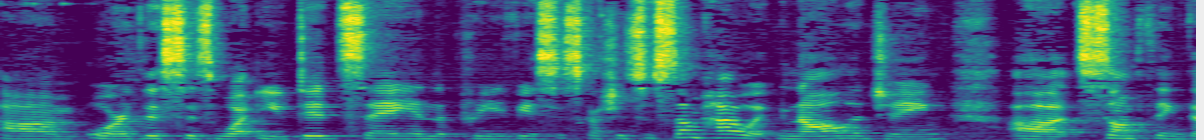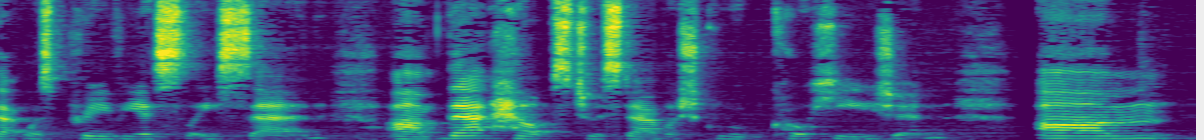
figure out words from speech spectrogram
um or this is what you did say in the previous discussion. So somehow acknowledging uh, something that was previously said um, that helps to establish group cohesion. Um,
